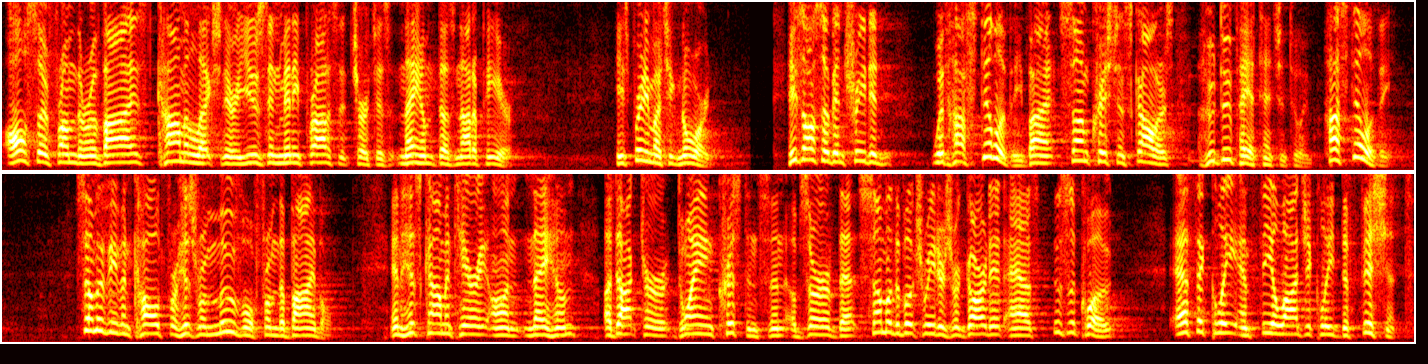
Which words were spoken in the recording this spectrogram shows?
also from the revised common lectionary used in many Protestant churches. Nahum does not appear. He's pretty much ignored. He's also been treated with hostility by some Christian scholars who do pay attention to him. Hostility. Some have even called for his removal from the Bible. In his commentary on Nahum, a Dr. Duane Christensen observed that some of the book's readers regard it as, this is a quote, ethically and theologically deficient.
